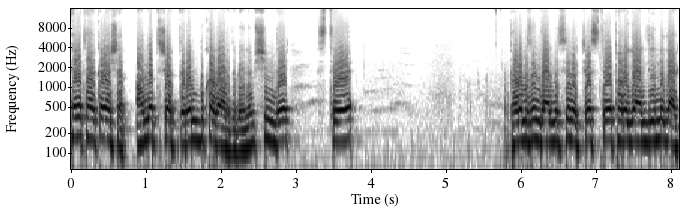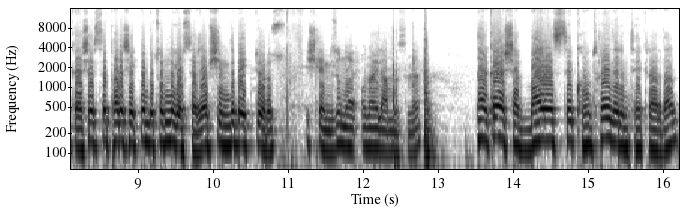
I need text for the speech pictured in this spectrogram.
Evet arkadaşlar anlatacaklarım bu kadardı benim. Şimdi siteye paramızın gelmesini bekleyeceğiz. Siteye para geldiğinde de arkadaşlar size para çekme butonunu göstereceğim. Şimdi bekliyoruz işlemimizin onay- onaylanmasını. Arkadaşlar Binance'te kontrol edelim tekrardan.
